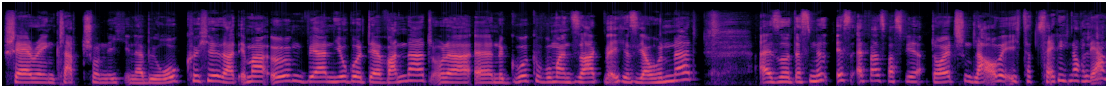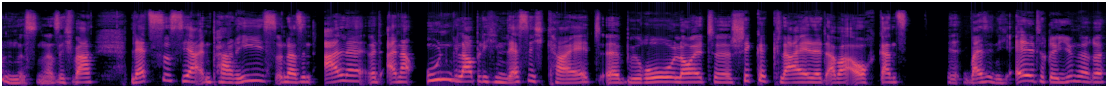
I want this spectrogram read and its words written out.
Sharing klappt schon nicht in der Büroküche, da hat immer irgendwer einen Joghurt, der wandert oder äh, eine Gurke, wo man sagt, welches Jahrhundert. Also das ist etwas, was wir Deutschen, glaube ich, tatsächlich noch lernen müssen. Also ich war letztes Jahr in Paris und da sind alle mit einer unglaublichen Lässigkeit, äh, Büroleute, schick gekleidet, aber auch ganz, äh, weiß ich nicht, ältere, jüngere,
